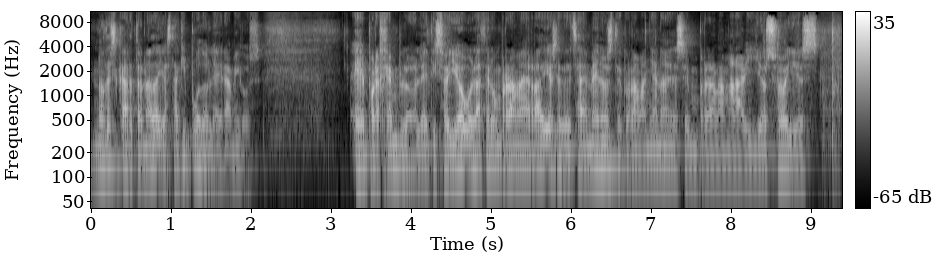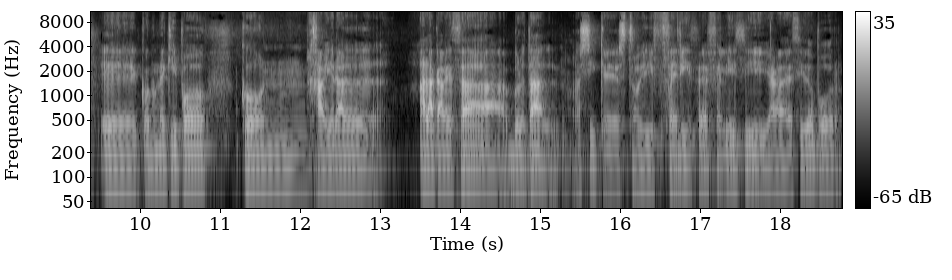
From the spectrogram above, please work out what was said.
no descarto nada y hasta aquí puedo leer, amigos. Eh, por ejemplo, Leti soy yo, vuelvo a hacer un programa de radio, se te echa de menos, este por la mañana es un programa maravilloso y es eh, con un equipo con Javier al, a la cabeza brutal. Así que estoy feliz, eh, feliz y agradecido por,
